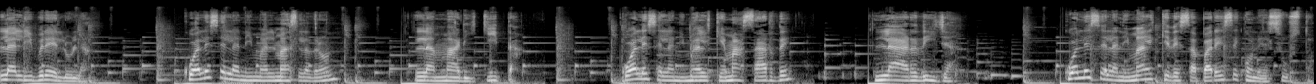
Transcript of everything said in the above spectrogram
La librélula. ¿Cuál es el animal más ladrón? La mariquita. ¿Cuál es el animal que más arde? La ardilla. ¿Cuál es el animal que desaparece con el susto?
